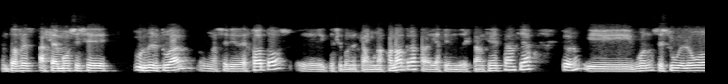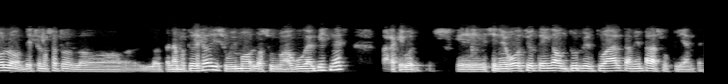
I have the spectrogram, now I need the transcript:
Entonces hacemos ese tour virtual, una serie de fotos eh, que se conectan unas con otras para ir haciendo de estancia en estancia y bueno, se sube luego, lo, de hecho nosotros lo, lo tenemos utilizado y subimos, lo subimos a Google Business para que, bueno, pues, que ese negocio tenga un tour virtual también para sus clientes.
